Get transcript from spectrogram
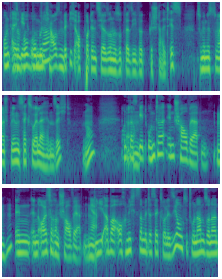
und er Also geht wo, wo unter. Münchhausen wirklich auch potenziell so eine subversive Gestalt ist. Zumindest zum Beispiel in sexueller Hinsicht. Ne? Und das geht unter in Schauwerten, in, in äußeren Schauwerten, Ja. die aber auch nichts damit der Sexualisierung zu tun haben, sondern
